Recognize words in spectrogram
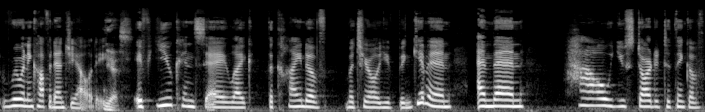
ruining confidentiality, Yes. if you can say like the kind of material you've been given and then how you started to think of,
